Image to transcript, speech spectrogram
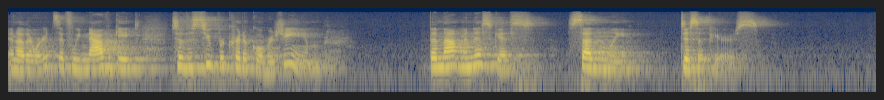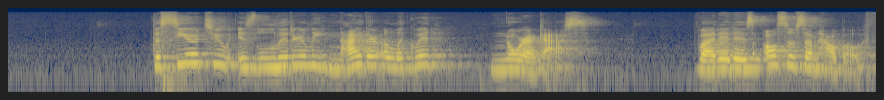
in other words, if we navigate to the supercritical regime, then that meniscus suddenly disappears. The CO2 is literally neither a liquid nor a gas, but it is also somehow both.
